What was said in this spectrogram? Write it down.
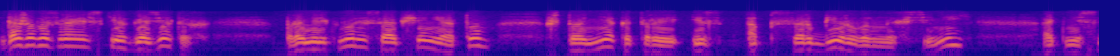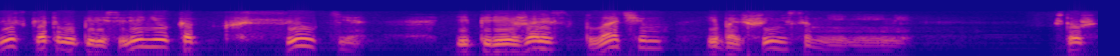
Даже в израильских газетах промелькнули сообщения о том, что некоторые из абсорбированных семей отнеслись к этому переселению как к ссылке и переезжали с плачем и большими сомнениями. Что ж,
